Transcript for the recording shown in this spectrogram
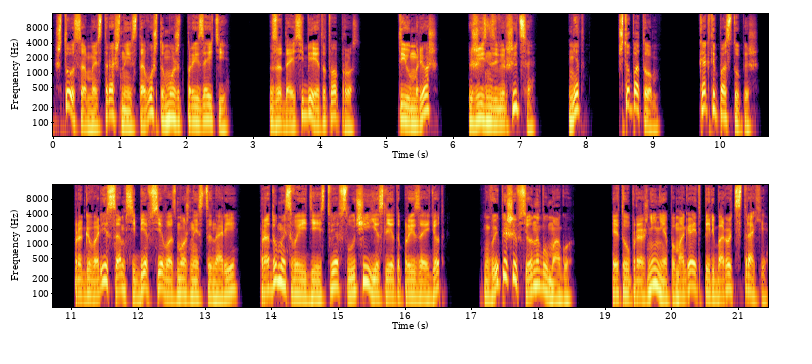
Что самое страшное из того, что может произойти? Задай себе этот вопрос. Ты умрешь? Жизнь завершится? Нет? Что потом? Как ты поступишь? Проговори сам себе все возможные сценарии, продумай свои действия в случае, если это произойдет, выпиши все на бумагу. Это упражнение помогает перебороть страхи.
